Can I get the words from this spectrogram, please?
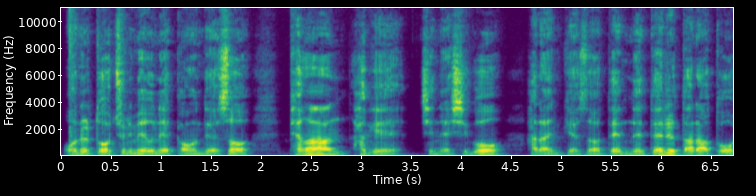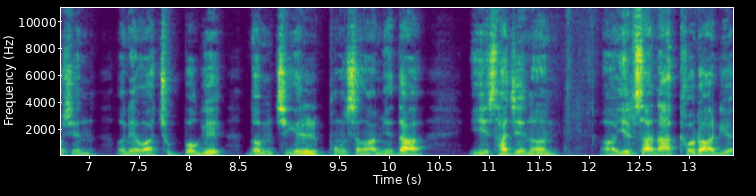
오늘 또 주님의 은혜 가운데서 평안하게 지내시고 하나님께서 때, 내 때를 따라 도우신 은혜와 축복이 넘치길 풍성합니다. 이 사진은 어, 일산 아쿠라리,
